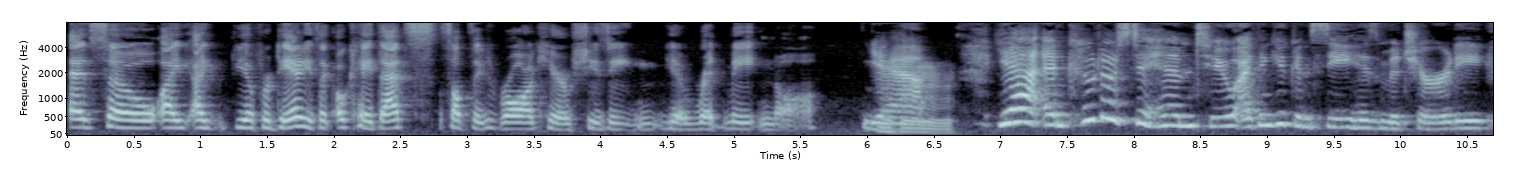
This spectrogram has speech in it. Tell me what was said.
and so I, I, you know, for Danny, it's like, okay, that's something's wrong here if she's eating, you know, red meat and all. Yeah. Mhm. Yeah, and kudos to him too. I think you can see his maturity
